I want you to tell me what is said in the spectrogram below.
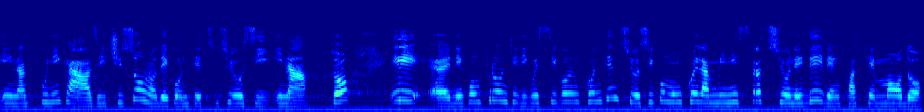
in alcuni casi ci sono dei contenziosi in atto e eh, nei confronti di questi contenziosi comunque l'amministrazione deve in qualche modo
